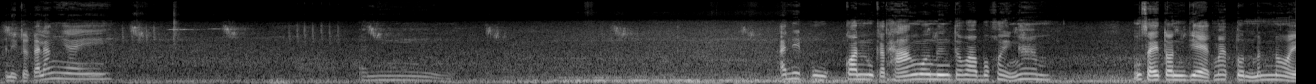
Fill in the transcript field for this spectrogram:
อันนี้ก็กำลังไงอันนี้ อันนี้ปลูกก้อนกระถางวงหนึงแต่ว่าบ่ค่อยงามสงสัยตอนแยกมาต้นมันหน่อย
